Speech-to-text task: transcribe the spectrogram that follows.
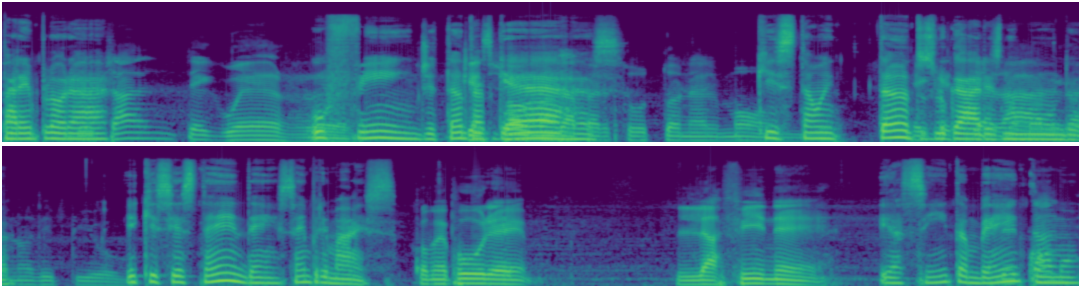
para implorar o fim de tantas guerras que estão em tantos lugares no mundo e que se estendem sempre mais. E assim também como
